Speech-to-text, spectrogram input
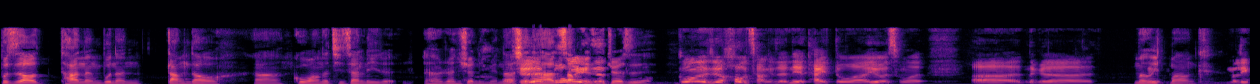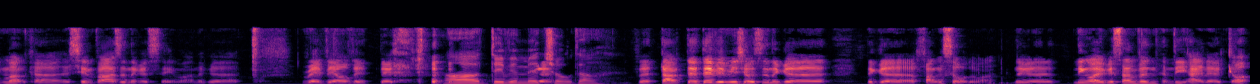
不知道他能不能当到啊、呃、国王的集战力的呃人选里面。那现在他的伤病，我觉得是国王，我觉得后场人也太多啊，又有什么呃那个 Malik Monk，Malik Monk 啊，先发是那个谁嘛，那个 Red Velvet 对，啊 David Mitchell 这样。对，当对 David Mitchell 是那个那个防守的嘛，那个另外一个三分很厉害那个哦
